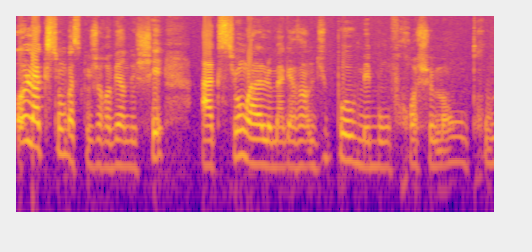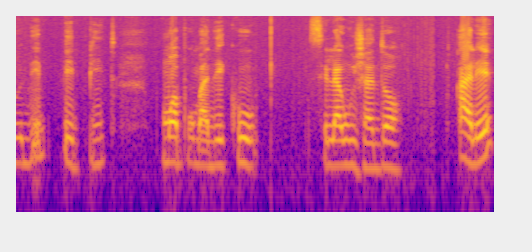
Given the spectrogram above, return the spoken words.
haul Action parce que je reviens de chez Action, voilà, le magasin du pauvre. Mais bon, franchement, on trouve des pépites. Moi, pour ma déco, c'est là où j'adore aller.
